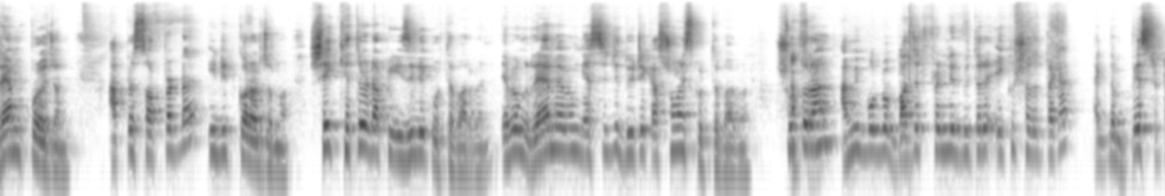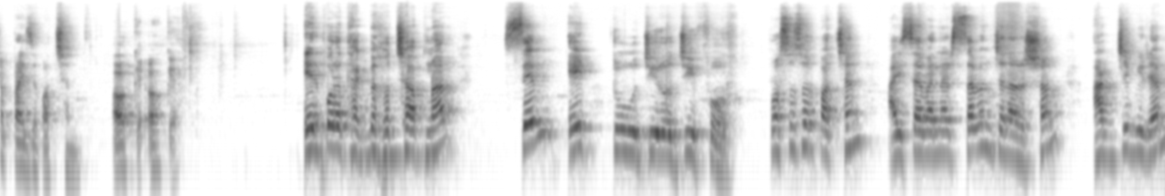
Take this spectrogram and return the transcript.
র্যাম প্রয়োজন আপনার সফটওয়্যারটা এডিট করার জন্য। সেই ক্ষেত্রে এটা আপনি ইজিলি করতে পারবেন এবং র্যাম এবং এসএসডি দুইটাই কাস্টমাইজ করতে পারবেন। সুতরাং আমি বলব বাজেট ফ্রেন্ডলির ভিতরে একুশ হাজার টাকা একদম বেস্ট একটা প্রাইসে পাচ্ছেন। ওকে ওকে এরপরে থাকবে হচ্ছে আপনার same eight two zero G four processor পাচ্ছেন আই সেভেনের সেভেন জেনারেশন আট জিবি র্যাম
